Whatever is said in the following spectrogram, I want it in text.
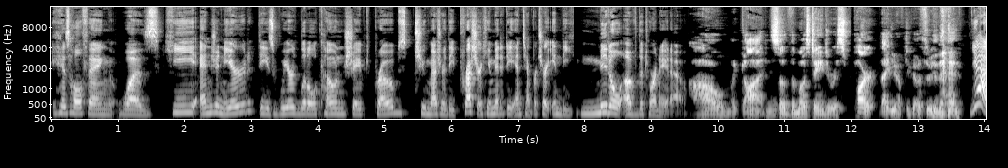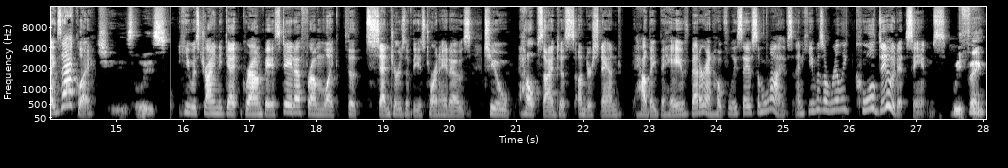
his whole thing was he engineered these weird little cone shaped probes to measure the pressure, humidity, and temperature in the middle of the tornado. Oh my god. Mm-hmm. So the most dangerous part that you have to go through then. Yeah, exactly. Jeez Louise. he was trying to get ground based data from like the centers of these tornadoes to help scientists understand how they behave better and hopefully save some lives. And he was a really cool dude, it seems. We think,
